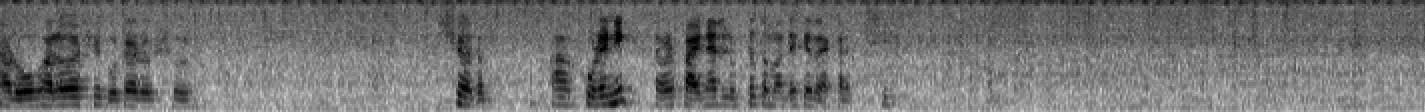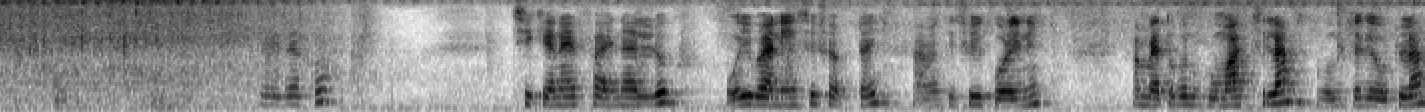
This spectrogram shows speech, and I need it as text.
আর ও ভালোবাসে গোটা রসুন। চলো। করে নিক, তারপর ফাইনাল লুকটা তোমাদেরকে দেখাচ্ছি। এই দেখো চিকেনের ফাইনাল লুক ওই বানিয়েছে সবটাই, আমি কিছুই করিনি। আমি এতক্ষণ ঘুমাচ্ছিলাম, ঘুম থেকে উঠলাম,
